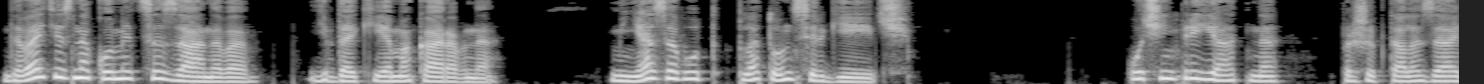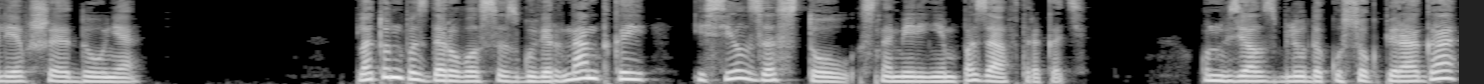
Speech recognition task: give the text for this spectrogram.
Давайте знакомиться заново, Евдокия Макаровна. Меня зовут Платон Сергеевич. Очень приятно, прошептала заолевшая Дуня. Платон поздоровался с гувернанткой и сел за стол с намерением позавтракать. Он взял с блюда кусок пирога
